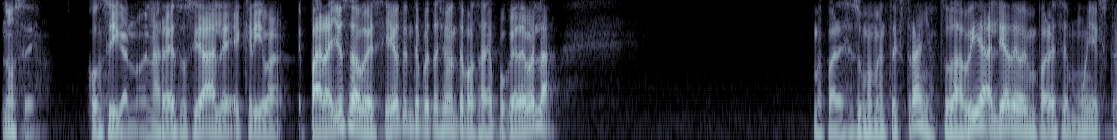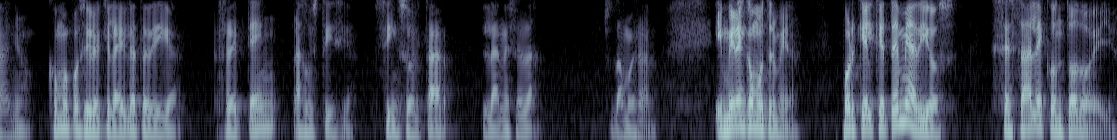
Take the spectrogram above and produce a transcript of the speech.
no sé, consíganos en las redes sociales, escriban, para yo saber si hay otra interpretación de este pasaje, porque de verdad, me parece sumamente extraño. Todavía al día de hoy me parece muy extraño. ¿Cómo es posible que la Biblia te diga, retén la justicia sin soltar la necedad? Eso está muy raro. Y miren cómo termina. Porque el que teme a Dios se sale con todo ello.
